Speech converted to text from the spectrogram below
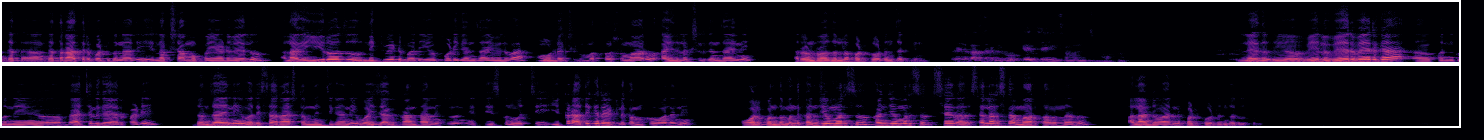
గత గత రాత్రి పట్టుకున్నది లక్ష ముప్పై ఏడు వేలు. అలాగే ఈ రోజు లిక్విడ్ మరియు పొడి గంజాయి విలువ మూడు లక్షలు. మొత్తం సుమారు ఐదు లక్షల గంజాయిని రెండు రోజుల్లో పట్టుకోవడం జరిగింది. లేదు వీళ్ళు వేరు వేరుగా ఆ, కొన్ని కొన్ని బ్యాచ్లుగా ఏర్పడి గంజాయిని ఒరిస్సా రాష్ట్రం నుంచి కానీ వైజాగ్ ప్రాంతాల నుంచి కానీ తీసుకుని వచ్చి ఇక్కడ అధిక రేట్లకు అమ్ముకోవాలని వాళ్ళు కొంతమంది కన్జ్యూమర్స్ కన్జ్యూమర్స్ సెల్లర్స్గా మారుతా ఉన్నారు. అలాంటి వారిని పట్టుకోవడం జరుగుతుంది.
